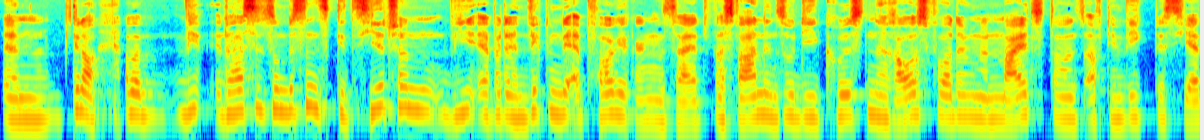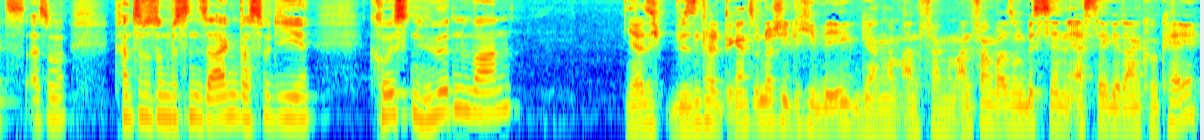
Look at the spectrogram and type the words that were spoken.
Ähm, genau, aber wie, du hast jetzt so ein bisschen skizziert schon, wie ihr bei der Entwicklung der App vorgegangen seid. Was waren denn so die größten Herausforderungen und Milestones auf dem Weg bis jetzt? Also kannst du so ein bisschen sagen, was so die größten Hürden waren? Ja, also ich, wir sind halt ganz unterschiedliche Wege gegangen am Anfang. Am Anfang war so ein bisschen erst der Gedanke, okay,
